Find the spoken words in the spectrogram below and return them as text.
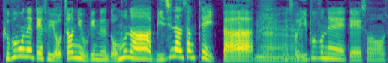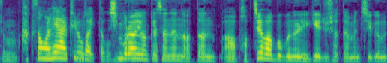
그 부분에 대해서 여전히 우리는 너무나 미진한 상태에 있다. 네. 그래서 이 부분에 대해서 좀 각성을 해야 할 필요가 있다고 봅니다. 신보라 의원께서는 어떤 어, 법제화 부분을 얘기해 주셨다면 지금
